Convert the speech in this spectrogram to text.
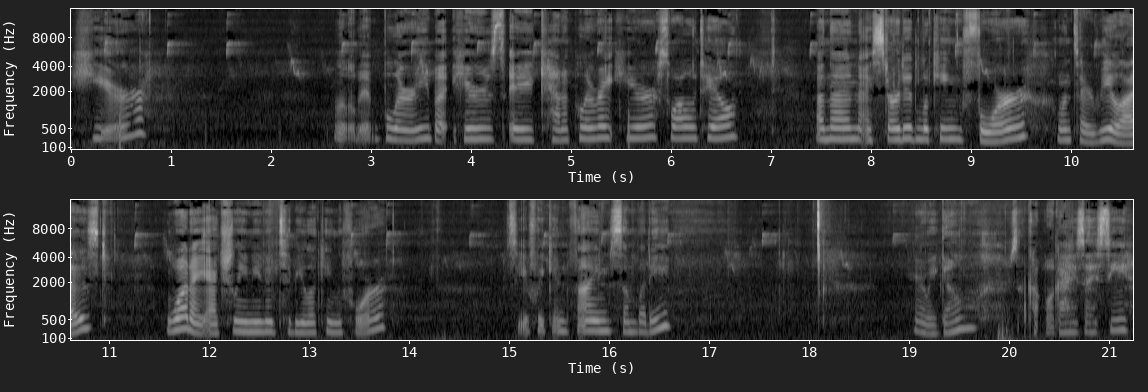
Here a little bit blurry, but here's a caterpillar right here, swallowtail. And then I started looking for, once I realized what I actually needed to be looking for. See if we can find somebody. Here we go. There's a couple guys I see.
